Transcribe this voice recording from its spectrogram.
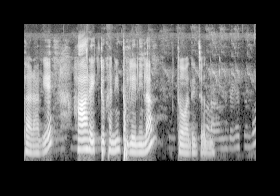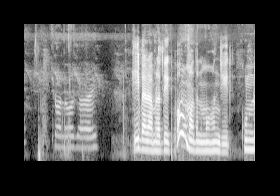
তার আগে হার একটুখানি তুলে নিলাম তোমাদের জন্য। চলো, যাই। এবার আমরা দেখব মদন মোহনজির কুণ্ড।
